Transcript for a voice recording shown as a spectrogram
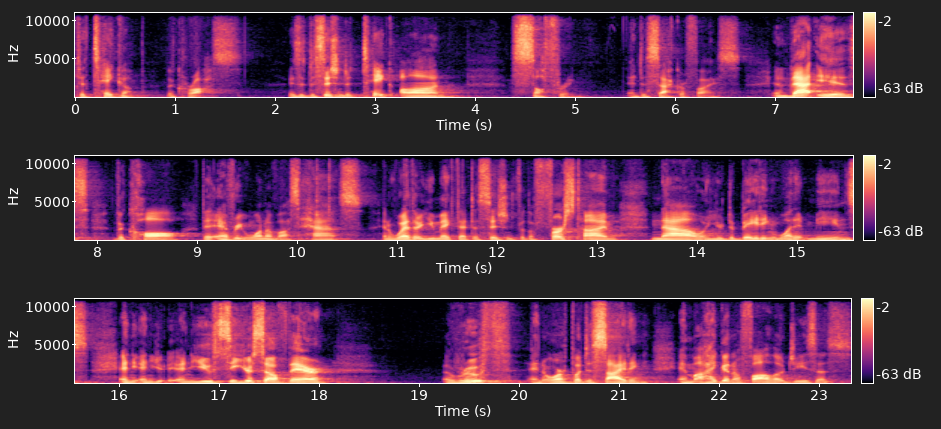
to take up the cross, is a decision to take on suffering and to sacrifice. And that is the call that every one of us has. And whether you make that decision for the first time now, and you're debating what it means, and, and, you, and you see yourself there, uh, Ruth and Orpah deciding, am I going to follow Jesus?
